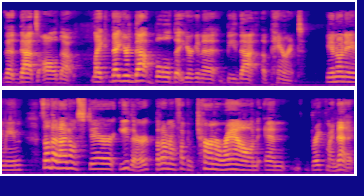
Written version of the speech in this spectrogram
that that's all that like that you're that bold that you're to be that apparent. You know what I mean? It's not that I don't stare either, but I don't fucking turn around and break my neck.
